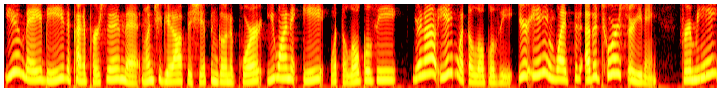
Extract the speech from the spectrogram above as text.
You may be the kind of person that once you get off the ship and go into port, you want to eat what the locals eat. You're not eating what the locals eat. You're eating what the other tourists are eating. For me,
